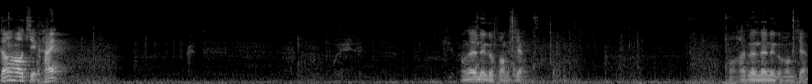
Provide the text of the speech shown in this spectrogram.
刚好解开，在那个方向。哦，他站在那个方向。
